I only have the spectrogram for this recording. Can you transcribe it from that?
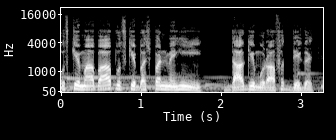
उसके माँ बाप उसके बचपन में ही दागे मुराफत दे गए थे।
